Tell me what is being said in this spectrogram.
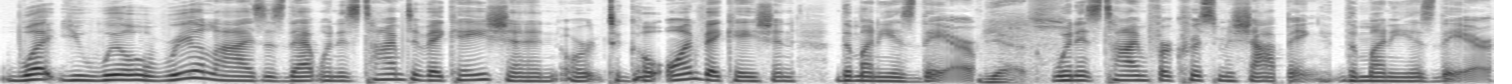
what you will realize is that when it's time to vacation or to go on vacation, the money is there. Yes. When it's time for Christmas shopping, the money is there.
